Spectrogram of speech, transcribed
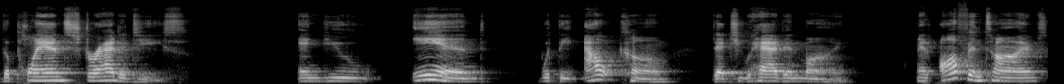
the plan strategies, and you end with the outcome that you had in mind. And oftentimes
